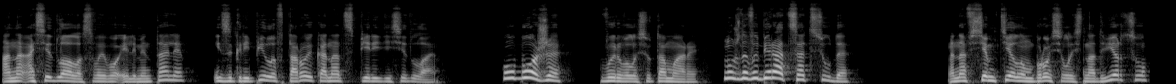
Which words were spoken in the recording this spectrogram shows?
она оседлала своего элементаля и закрепила второй канат спереди седла. «О боже!» — вырвалось у Тамары. «Нужно выбираться отсюда!» Она всем телом бросилась на дверцу,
